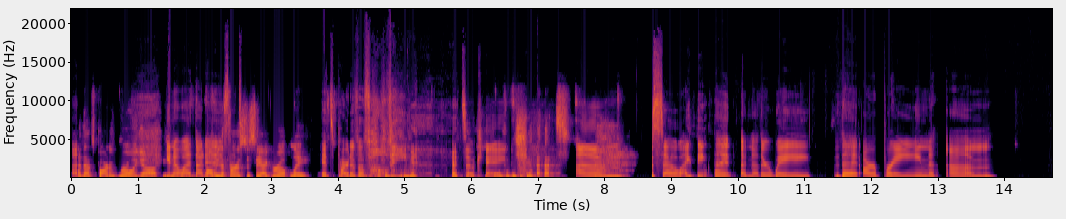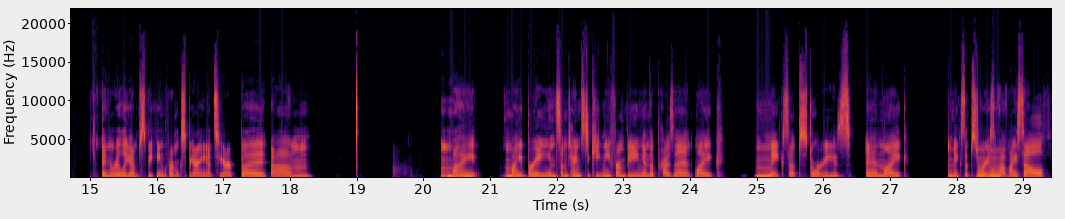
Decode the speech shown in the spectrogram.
And that's part of growing up. You, you know? know? what? That I'll is. be the first to say I grew up late. It's part of evolving. it's okay. Yes. Um, so I think that another way that our brain um and really I'm speaking from experience here, but um my my brain sometimes to keep me from being in the present like makes up stories and like makes up stories mm-hmm. about myself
